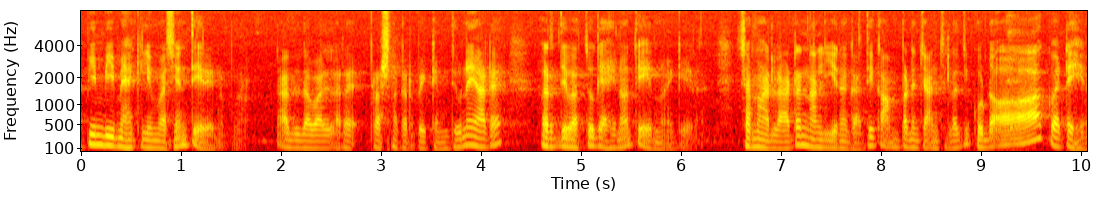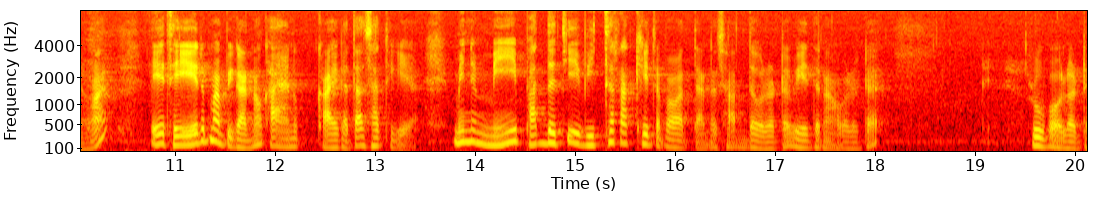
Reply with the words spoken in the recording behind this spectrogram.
පිම්බීම හැකිලිම වශයෙන් තේරෙන්න පුළුවන්. අද දවල් අර ප්‍රශ්න කරපෙකෙන් තුනේ යාට හෘද වස්තු ගැහෙනවා තේරෙනවා කියලා. සමහරලාට නලියන ගති, කම්පන චංචලති ගොඩාක් වැටෙනවා. ඒ තේරෙම අපි ගන්නවා කායනු කායගත සති කියලා. මෙන්න මේ පද්ධතිය විතරක් හිත පවත්තන්න සද්ද වලට, වේදනා වලට, රූප වලට,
